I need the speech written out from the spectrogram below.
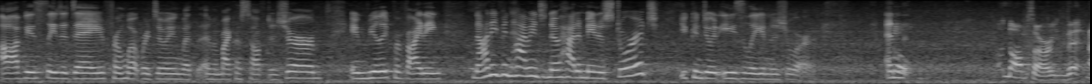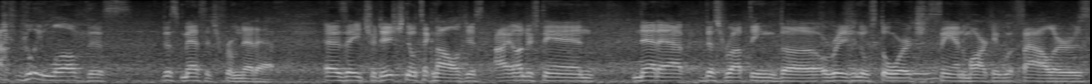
Obviously today, from what we're doing with uh, Microsoft Azure, and really providing, not even having to know how to manage storage, you can do it easily in Azure. And no, I'm sorry. That, I really love this, this message from NetApp. As a traditional technologist, I understand NetApp disrupting the original storage mm -hmm. SAN market with filers.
